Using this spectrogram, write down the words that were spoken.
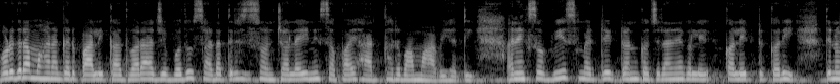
વડોદરા મહાનગરપાલિકા દ્વારા આજે વધુ સાડત્રીસ શૌચાલયની સફાઈ હાથ ધરવામાં આવી હતી અને એકસો વીસ મેટ્રિક ટન કચરાને કલેક્ટ કરી તેનો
